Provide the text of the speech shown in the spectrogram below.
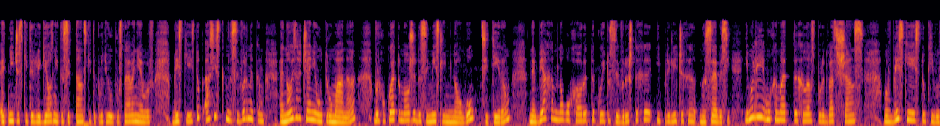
етническите, религиозните, сектантските противопоставяния в Близкия изток. Аз искам да се върна към едно изречение от романа, върху което може да се мисли много, цитирам, не бяха много хората, които се връщаха и приличаха на себе си. Има ли, Мохамед Халав, според вас шанс в Близкия Близкия изток и в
